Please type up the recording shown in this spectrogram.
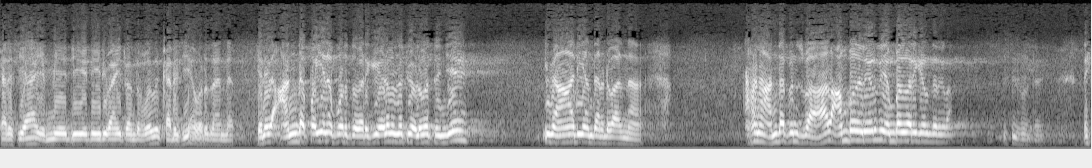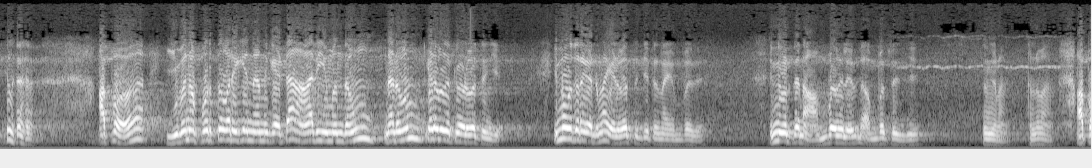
கடைசியா எம்ஏ டிகிரி வாங்கிட்டு வந்த போது கடைசியா அவர் தான் எனவே அந்த பையனை பொறுத்த வரைக்கும் எழுபது டு எழுபத்தஞ்சு இது ஆதி அந்த நடுவார் தான் ஆனா அந்த பிரின்சிபால் ஐம்பதுல இருந்து எண்பது வரைக்கும் இருந்திருக்கிறான். அப்போ இவனை பொறுத்த வரைக்கும் என்னன்னு கேட்டா ஆதி மந்தம் நடுவும் எழுபது டு எழுபத்தஞ்சு இன்னொருத்தர் கேட்டோம்னா எழுபத்தஞ்சு டு எண்பது. இன்னொருத்தர் ஐம்பதுல இருந்து ஐம்பத்தஞ்சு. அல்லவா அப்ப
